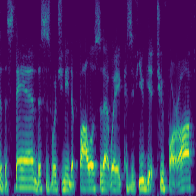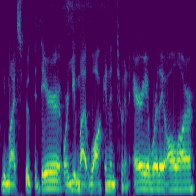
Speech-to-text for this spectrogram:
to the stand. This is what you need to follow. So that way, because if you get too far off, you might spook the deer, or you might walk in into an area where they all are.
